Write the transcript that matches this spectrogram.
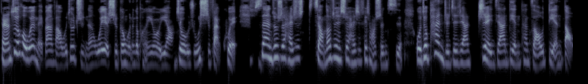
反正最后我也没办法，我就只能我也是跟我那个朋友一样，就如实反馈。现在就是还是想到这件事还是非常生气，我就盼着这家这家店它早点倒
